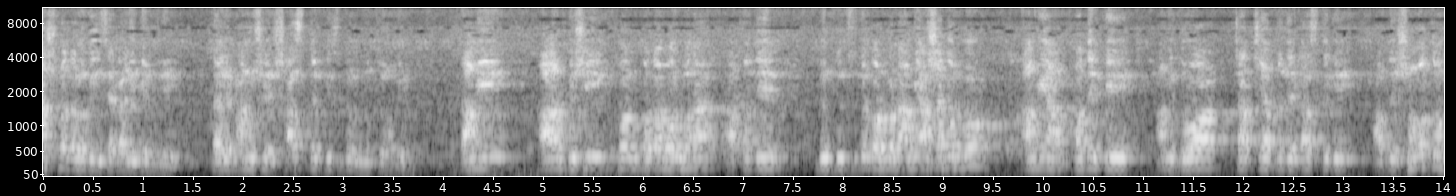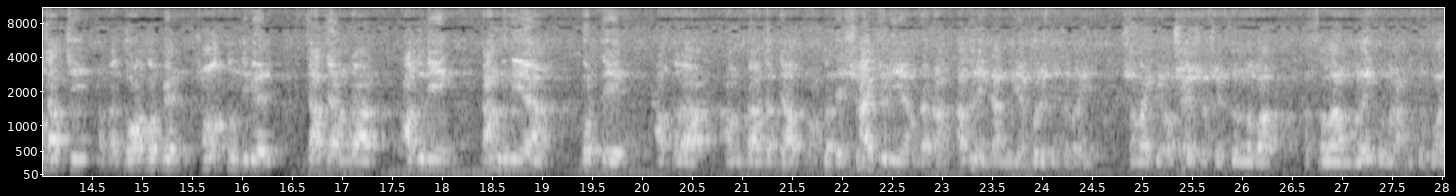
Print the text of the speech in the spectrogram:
হাসপাতাল হবে ইসাকালি কেন্দ্রিক। তাহলে মানুষের স্বাস্থ্যের কিছুটা উন্নতি হবে। আমি আর বেশি কোন- কথা বলব না, আপনাদের বিদ্যুৎ করব না, আমি আশা করব। আমি আপনাদেরকে, আমি দোয়া চাচ্ছি আপনাদের কাছ থেকে। আপনাদের সমর্থন চাচ্ছি, আপনারা দোয়া করবেন, সমর্থন দিবেন, যাতে আমরা আধুনিক রাঙ্গুনিয়া গড়তে আপনারা আমরা যাতে আপনাদের সাহায্য নিয়ে আমরা আধুনিক রাঙ্গুনিয়া গড়ে তুলতে পারি সবাইকে অশেষ অশেষ ধন্যবাদ। আসসালামু আলাইকুম রহমতুল্লাহ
